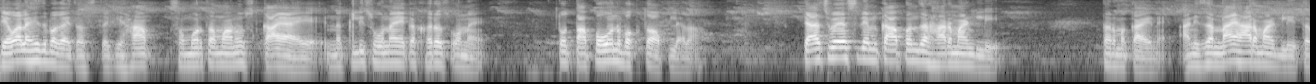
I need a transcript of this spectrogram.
देवाला हेच बघायचं असतं की हा समोरचा माणूस काय आहे? नकली सोनं आहे का खरं सोनं आहे? तो तापवून बघतो आपल्याला. त्याच वेळेस नेमका आपण जर हार मांडली तर मग काय नाही. आणि जर नाही हार मांडली तर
